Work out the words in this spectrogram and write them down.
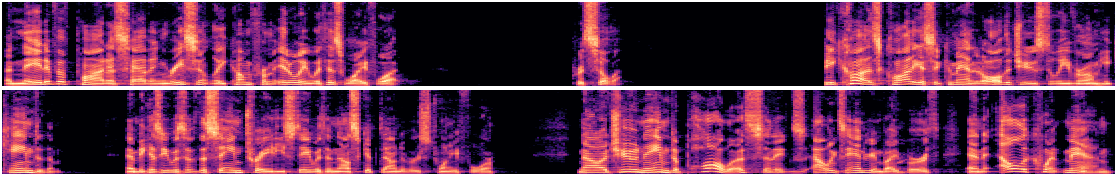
a native of Pontus, having recently come from Italy with his wife, what? Priscilla. Because Claudius had commanded all the Jews to leave Rome, he came to them. And because he was of the same trade, he stayed with them. Now skip down to verse 24. Now a Jew named Apollos, an Alexandrian by birth, an eloquent man,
